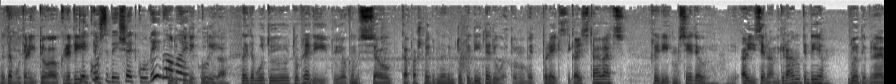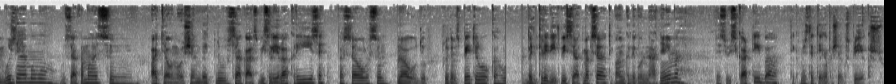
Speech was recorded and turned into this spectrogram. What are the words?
lai dabūtu arī to Tie kredītu. kursi bija šeit kuldīgā vai? Kuldī, kuldīgā, lai dabūtu to kredītu, jo mums jau kā pašnodarbinātiem to kredītu nedot, un, bet projekts tika aizstāvēts, kredītu mums iedeva, arī zināmi granti bija, nodibinājām uzņēmumu, un sākamās uh, atjaunošana, bet, nu, sākās vislielā krīze pasaules, un naudu, protams, pietrūka, bet kredīti visi ir atmaksāti, banka neko neatņēma, tas viss ir kārtībā, tik mēs netiekam pašiem uz priekšu.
